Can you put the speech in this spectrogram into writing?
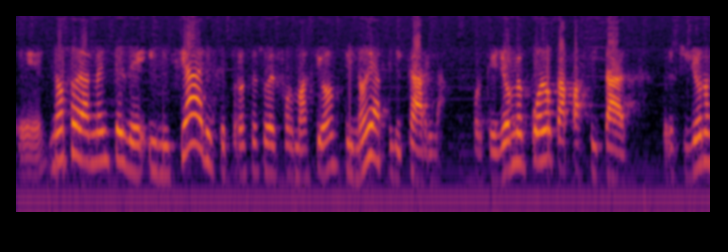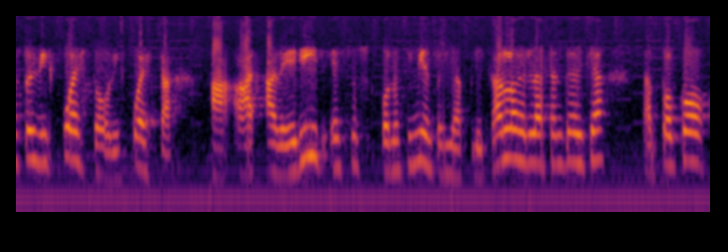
eh, no solamente de iniciar ese proceso de formación, sino de aplicarla, porque yo me puedo capacitar, pero si yo no estoy dispuesto o dispuesta a, a adherir esos conocimientos y aplicarlos en la sentencia, tampoco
